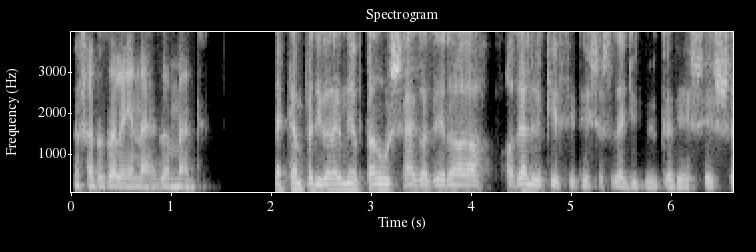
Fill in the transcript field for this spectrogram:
és hát az elején nehezen ment. Nekem pedig a legnagyobb tanulság azért a, az előkészítés és az együttműködés, és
